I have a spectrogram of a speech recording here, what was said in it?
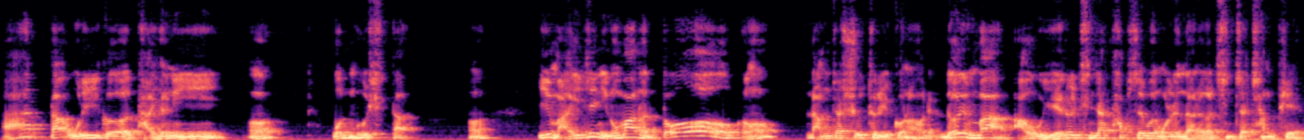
아따 우리 그 다현이 어? 옷 멋있다. 어? 이 마이진 이놈아는 또 어? 남자 슈트를 입고 나오래. 너 임마 아우 얘를 진짜 탑세븐 올린다는 건 진짜 창피해.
